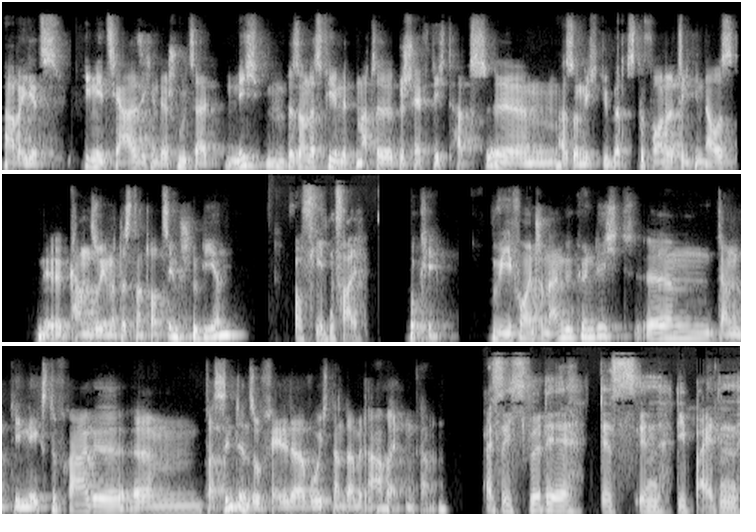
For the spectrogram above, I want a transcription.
aber jetzt initial sich in der Schulzeit nicht besonders viel mit Mathe beschäftigt hat, ähm, also nicht über das Geforderte hinaus, äh, kann so jemand das dann trotzdem studieren? Auf jeden Fall. Okay wie vorhin schon angekündigt, ähm, dann die nächste Frage, ähm, was sind denn so Felder, wo ich dann damit arbeiten kann? Also ich würde das in die beiden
